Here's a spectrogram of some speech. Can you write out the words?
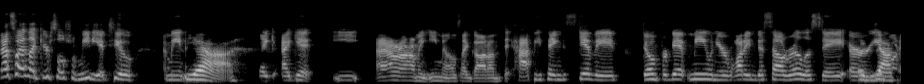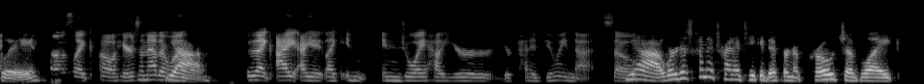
That's why i like your social media too i mean yeah. like i get e- i don't know how many emails i got on th- happy thanksgiving. Don't forget me when you're wanting to sell real estate or exactly. you know, i was like oh here's another one. Yeah. Like I, I like in, enjoy how you're you're kind of doing that so. Yeah we're just kind of trying to take a different approach of like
